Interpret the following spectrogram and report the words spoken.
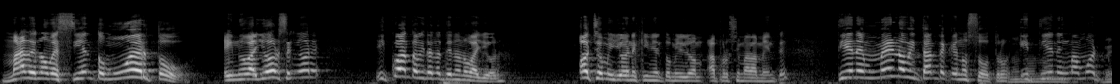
Más de 900 muertos en Nueva York, señores. ¿Y cuántos habitantes tiene Nueva York? 8 millones 500 mil aproximadamente. Tienen menos habitantes que nosotros y tienen más muertos.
